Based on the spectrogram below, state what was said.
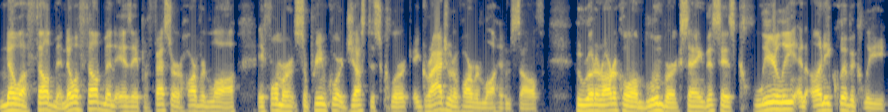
Noah Feldman. Noah Feldman is a professor at Harvard Law, a former Supreme Court justice clerk, a graduate of Harvard Law himself, who wrote an article on Bloomberg saying this is clearly and unequivocally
